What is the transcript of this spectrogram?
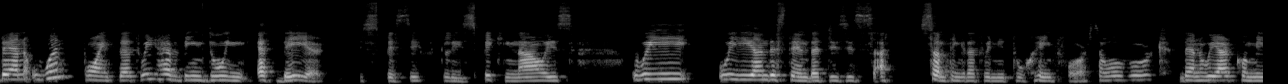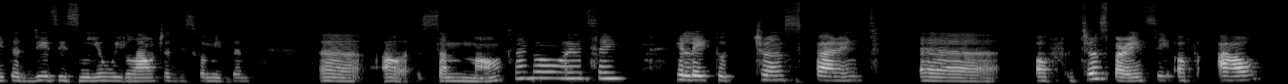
then, one point that we have been doing at Bayer, specifically speaking now, is we we understand that this is a, something that we need to reinforce our work. Then we are committed. This is new. We launched this commitment uh, uh, some months ago, I would say, related to transparent uh, of transparency of all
